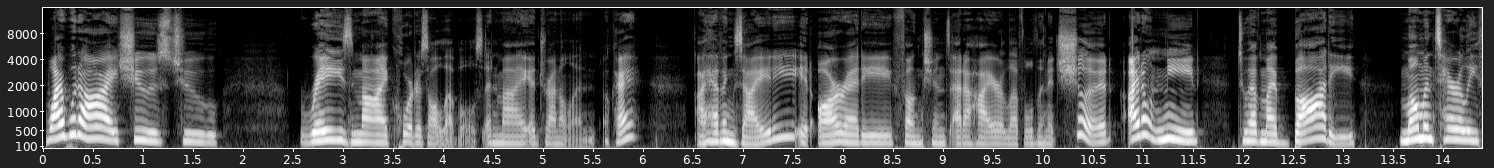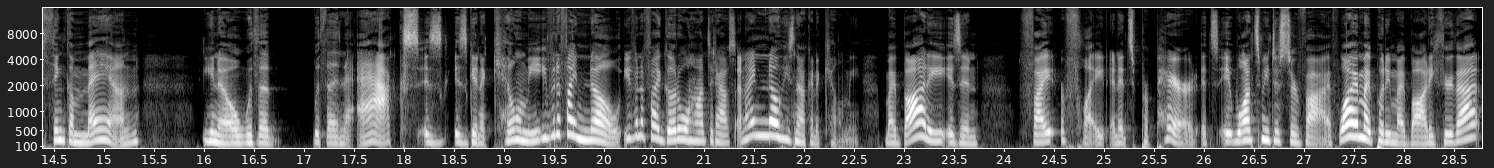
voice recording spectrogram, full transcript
Why would I choose to raise my cortisol levels and my adrenaline, okay? I have anxiety. It already functions at a higher level than it should. I don't need to have my body momentarily think a man, you know, with a with an axe is is going to kill me even if i know even if i go to a haunted house and i know he's not going to kill me. My body is in fight or flight and it's prepared. It's it wants me to survive. Why am i putting my body through that?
